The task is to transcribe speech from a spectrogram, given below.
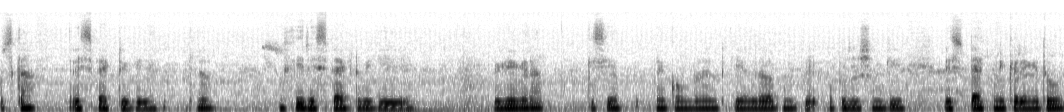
उसका रिस्पेक्ट भी कीजिए। मतलब उसकी रिस्पेक्ट भी कीजिए। क्योंकि अगर आप किसी अपने कॉम्पोनेंट की, अगर आप अपनी अपोजिशन की रिस्पेक्ट नहीं करेंगे तो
